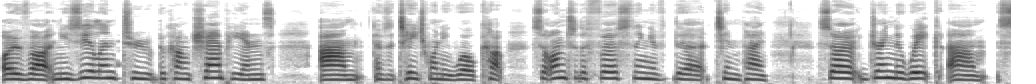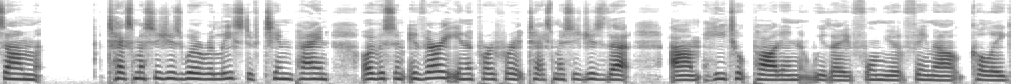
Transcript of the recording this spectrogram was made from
over New Zealand to become champions um, of the T20 World Cup. So, on to the first thing of the Tim Paine. So, during the week, um, some text messages were released of Tim Paine over some very inappropriate text messages that um, he took part in with a former female colleague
